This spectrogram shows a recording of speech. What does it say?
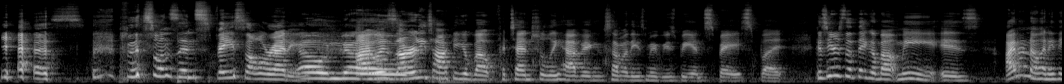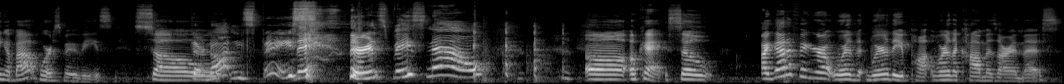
yes. This one's in space already. oh no! I was already talking about potentially having some of these movies be in space, but because here's the thing about me is I don't know anything about horse movies, so They're not in space. They, they're in space now. uh, okay, so I gotta figure out where the where the where the commas are in this.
